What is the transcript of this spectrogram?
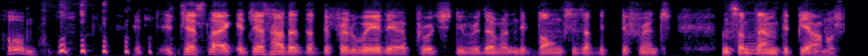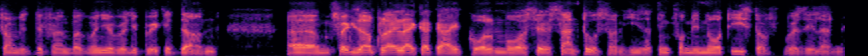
home. It it just like it just had a, the different way they approach the rhythm and the bounce is a bit different, and Mm. sometimes the piano strum is different. But when you really break it down, um, for example, I like a guy called Moacir Santos, and he's I think from the northeast of Brazil, and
